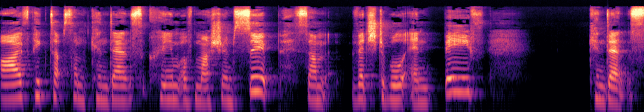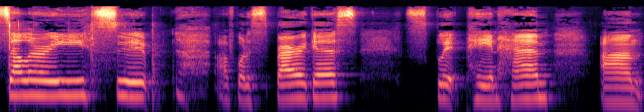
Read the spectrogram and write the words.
I've picked up some condensed cream of mushroom soup, some vegetable and beef, condensed celery soup. I've got asparagus, split pea and ham. Um,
